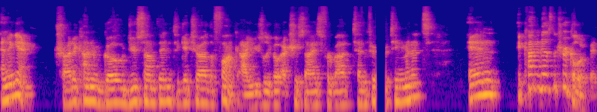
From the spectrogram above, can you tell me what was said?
And again, try to kind of go do something to get you out of the funk. I usually go exercise for about 10, 15 minutes. And it kind of does the trick a little bit.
